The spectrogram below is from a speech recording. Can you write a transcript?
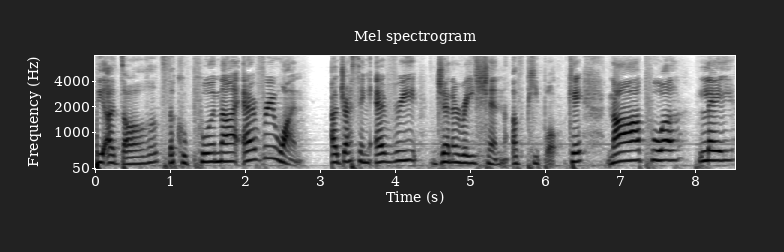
the adults, the kupuna, everyone, addressing every generation of people. Okay, Napua le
